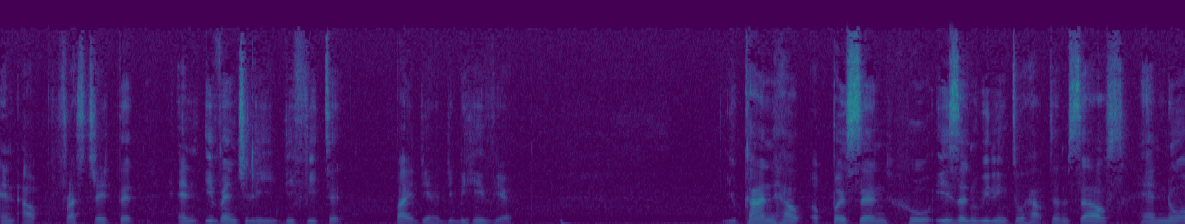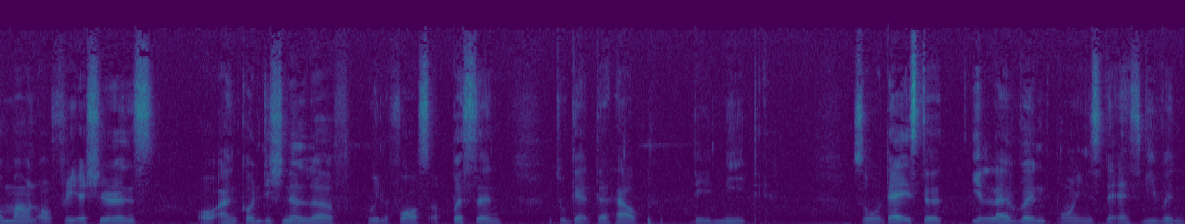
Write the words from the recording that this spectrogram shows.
end up frustrated and eventually defeated by their behavior. You can't help a person who isn't willing to help themselves, and no amount of reassurance or unconditional love will force a person to get the help they need. So, that is the 11 points that is given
